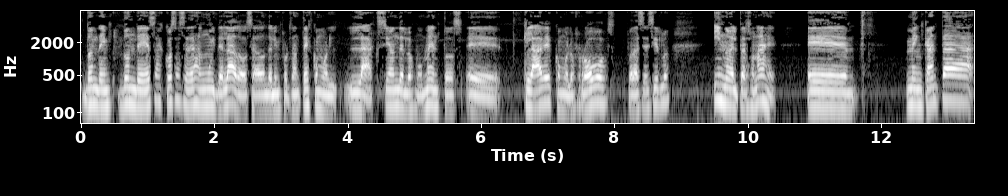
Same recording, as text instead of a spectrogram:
donde, donde esas cosas se dejan muy de lado, o sea, donde lo importante es como la acción de los momentos eh, clave, como los robos, por así decirlo, y no el personaje. Eh, me encanta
